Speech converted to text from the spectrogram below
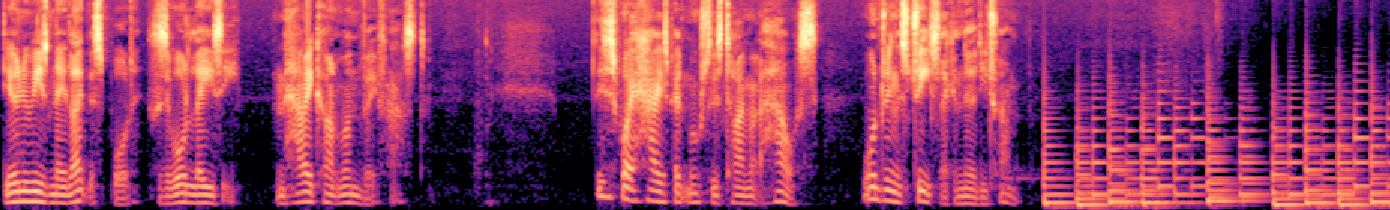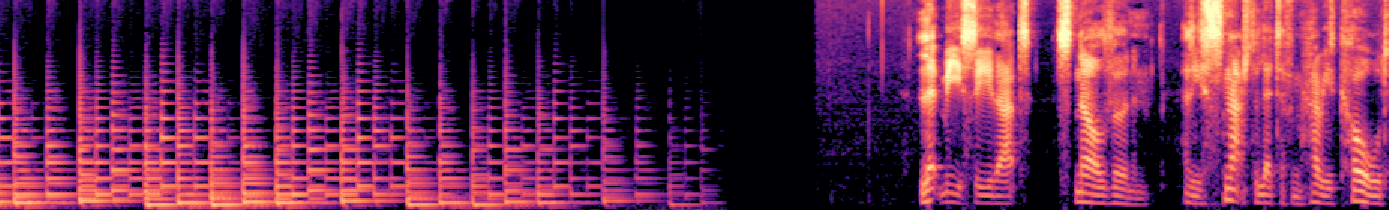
The only reason they like the sport is because they're all lazy, and Harry can't run very fast. This is why Harry spent most of his time at the house, wandering the streets like a nerdy tramp. Let me see that, snarled Vernon, as he snatched the letter from Harry's cold,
